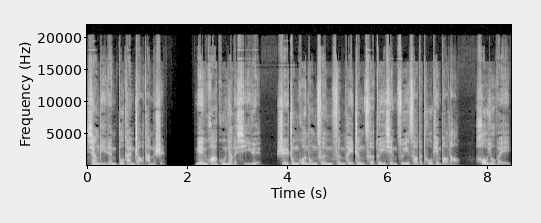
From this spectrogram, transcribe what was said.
乡里人不敢找他们是。棉花姑娘的喜悦是中国农村分配政策兑现最早的图片报道，后又为《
